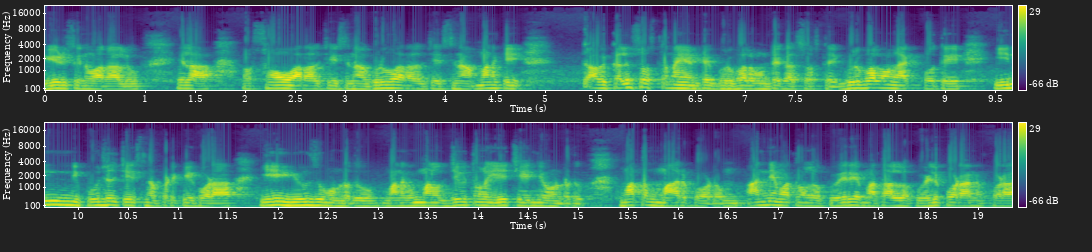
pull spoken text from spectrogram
ఏడు శనివారాలు ఇలా సోమవారాలు చేసిన గురువారాలు చేసిన మనకి అవి కలిసి వస్తున్నాయి అంటే గురుబలం ఉంటే కలిసి వస్తాయి. గురుబలం లేకపోతే ఎన్ని పూజలు చేసినప్పటికీ కూడా ఏ యూజ్ ఉండదు. మనకు మన జీవితంలో ఏ చేంజ్ ఉండదు. మతం మారిపోవడం అన్ని మతంలోకి వేరే మతాల్లోకి వెళ్ళిపోవడానికి కూడా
